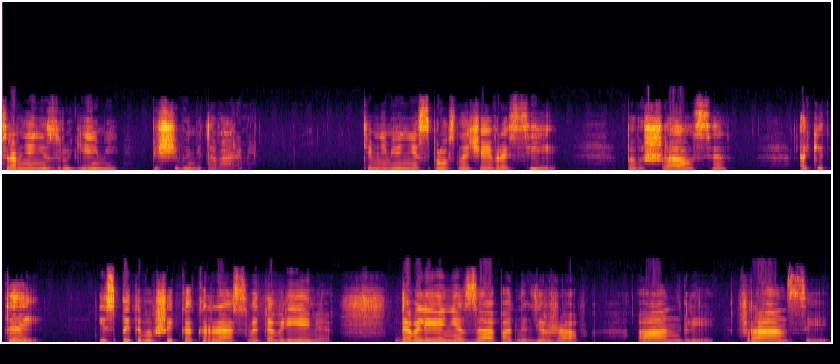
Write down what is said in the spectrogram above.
сравнении с другими пищевыми товарами. Тем не менее, спрос на чай в России повышался, а Китай, испытывавший как раз в это время давление западных держав, Англии, Франции,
